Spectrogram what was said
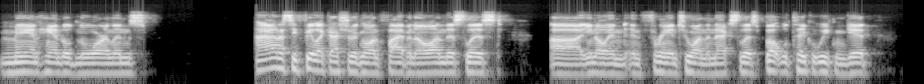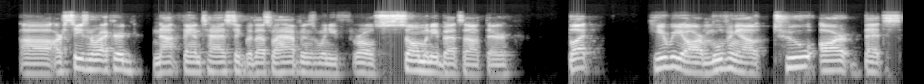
manhandled New Orleans. I honestly feel like I should have gone 5 and 0 on this list, uh, you know, and, and 3 and 2 on the next list, but we'll take what we can get. Uh, our season record, not fantastic, but that's what happens when you throw so many bets out there. But here we are moving out to our bets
